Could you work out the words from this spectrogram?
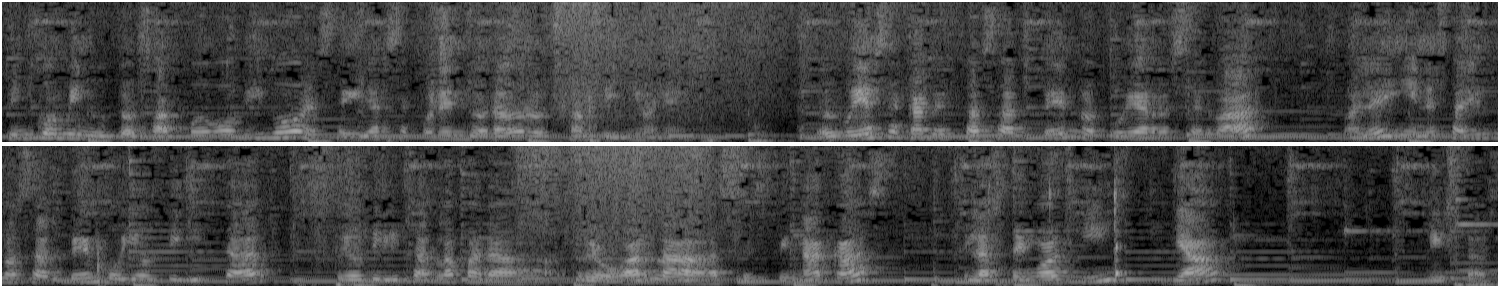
5 minutos a fuego vivo, enseguida se ponen dorados los champiñones. Los voy a sacar de esta sartén, los voy a reservar, ¿vale? Y en esta misma sartén voy a utilizar, voy a utilizarla para rehogar las espinacas, que las tengo aquí ya listas.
